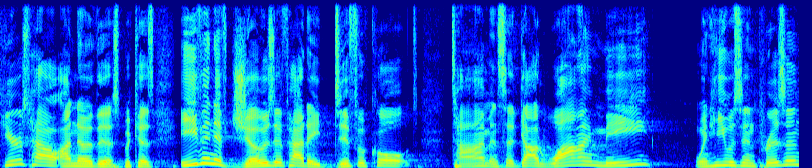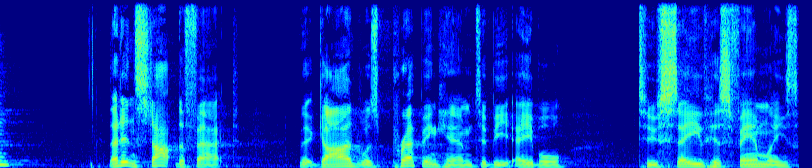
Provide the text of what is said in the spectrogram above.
here's how I know this because even if Joseph had a difficult time and said, God, why me when he was in prison? That didn't stop the fact that God was prepping him to be able to save his family's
